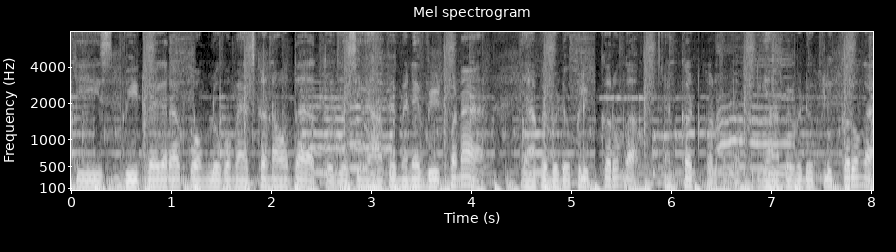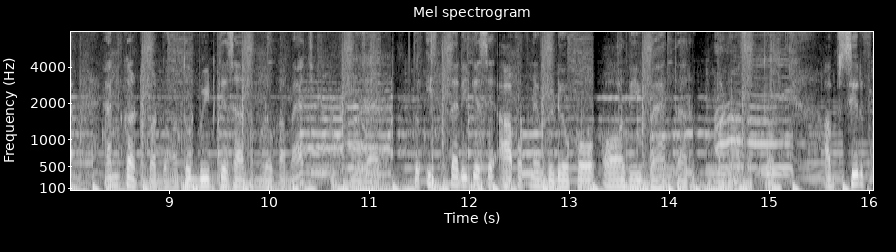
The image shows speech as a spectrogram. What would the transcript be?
कि इस बीट वगैरह को हम लोग को मैच करना होता है तो जैसे यहाँ पे मैंने बीट बनाया, यहाँ पे वीडियो क्लिक करूँगा एंड कट कर दूँगा। फिर यहाँ पे वीडियो क्लिक करूँगा एंड कट कर दूँगा तो बीट के साथ हम लोग का मैच हो जाएगा। तो इस तरीके से आप अपने वीडियो को और भी बेहतर बना सकते हो। अब सिर्फ़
